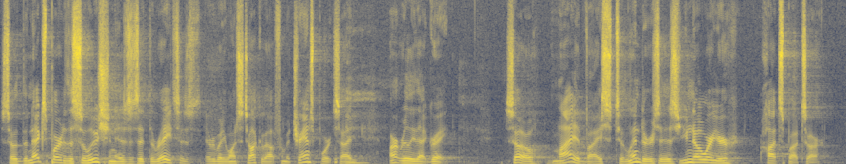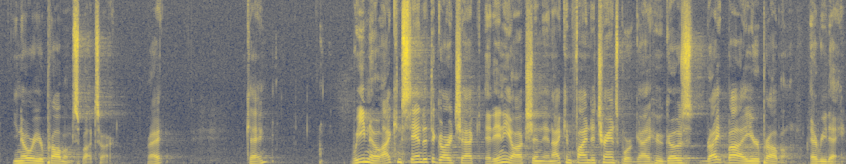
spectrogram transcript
So the next part of the solution is, is that the rates, as everybody wants to talk about from a transport side, aren't really that great. So my advice to lenders is you know where your hot spots are. You know where your problem spots are, right? Okay? We know I can stand at the guard check at any auction and I can find a transport guy who goes right by your problem every day.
